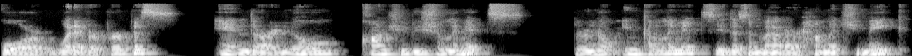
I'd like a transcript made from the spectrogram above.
for whatever purpose, and there are no contribution limits there are no income limits. It doesn't matter how much you make,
